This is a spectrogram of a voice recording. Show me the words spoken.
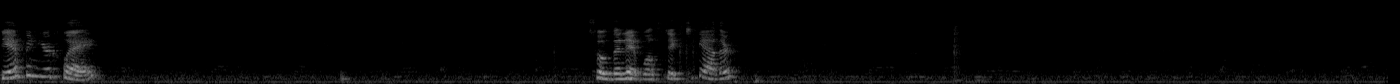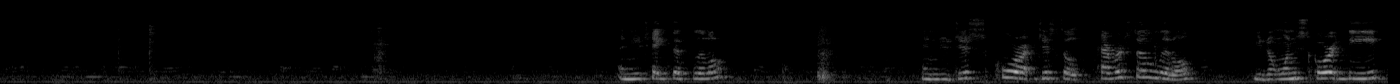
dampen your clay. So that it will stick together. You take this little and you just score it just so ever so little. You don't want to score it deep.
